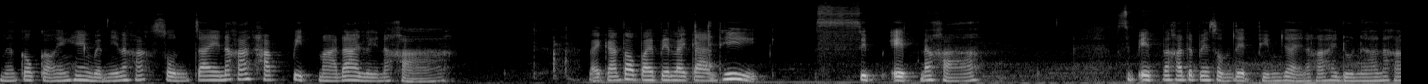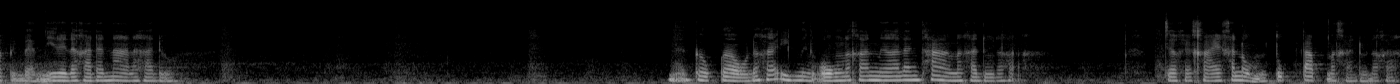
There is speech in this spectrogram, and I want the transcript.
เนื้อเก่าๆแห้งๆแบบนี้นะคะ สนใจนะคะ ทักปิดมาได้เลยนะคะ รายการต่อไปเป็นรายการที่11นะคะ 11 นะคะ จะเป็นสมเด็จพิมพ์ใหญ่นะคะ ให้ดูเนื้อนะคะ เป็นแบบนี้เลยนะคะ ด้านหน้านะคะดูเนื้อเก่าๆนะคะ อีกหนึ่งองค์นะคะ เนื้อด้านข้างนะคะ ดูนะคะ จะคล้ายๆ ขนมตุ๊บตับนะคะ ดูนะคะ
